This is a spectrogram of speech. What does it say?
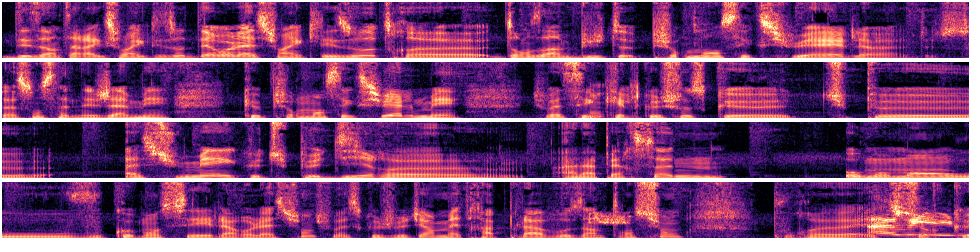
des interactions avec les autres, des relations avec les autres dans un but purement sexuel. De toute façon, ça n'est jamais que purement sexuel, mais tu vois, c'est Mm. quelque chose que tu peux assumer et que tu peux dire euh, à la personne au moment où vous commencez la relation, tu vois ce que je veux dire, mettre à plat vos intentions pour euh, être Ah sûr oui, que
